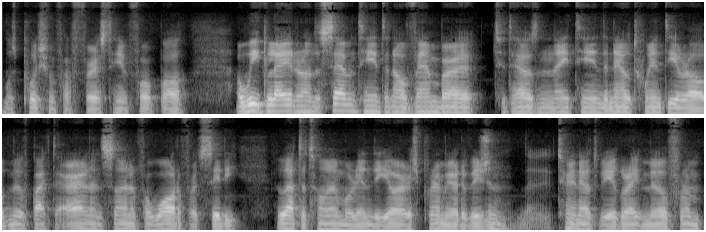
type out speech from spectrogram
was pushing for first team football. A week later, on the 17th of November 2018, the now 20 year old moved back to Ireland, signing for Waterford City, who at the time were in the Irish Premier Division. It turned out to be a great move for him.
